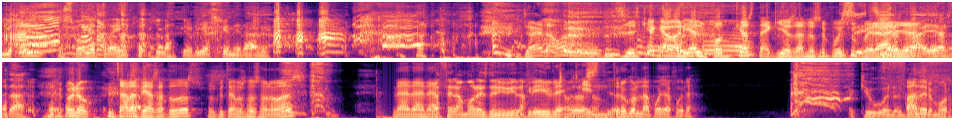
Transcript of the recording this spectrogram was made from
y hoy os voy a traer la teoría general. Ya era hora. Si es que acabaría el podcast aquí, o sea, no se puede superar sí, ya. ya está, ya está. Bueno, muchas gracias a todos por escucharnos una semana más. Nah, nah, Un nah. placer, amores de mi vida. Increíble. Entró con la polla afuera. Qué bueno. Fathermore.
